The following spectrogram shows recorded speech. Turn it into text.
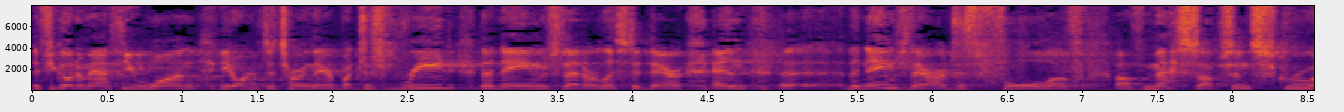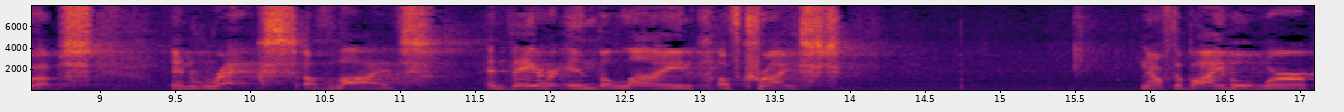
If you go to Matthew 1, you don't have to turn there, but just read the names that are listed there. And uh, the names there are just full of, of mess ups and screw ups and wrecks of lives. And they are in the line of Christ. Now, if the Bible were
